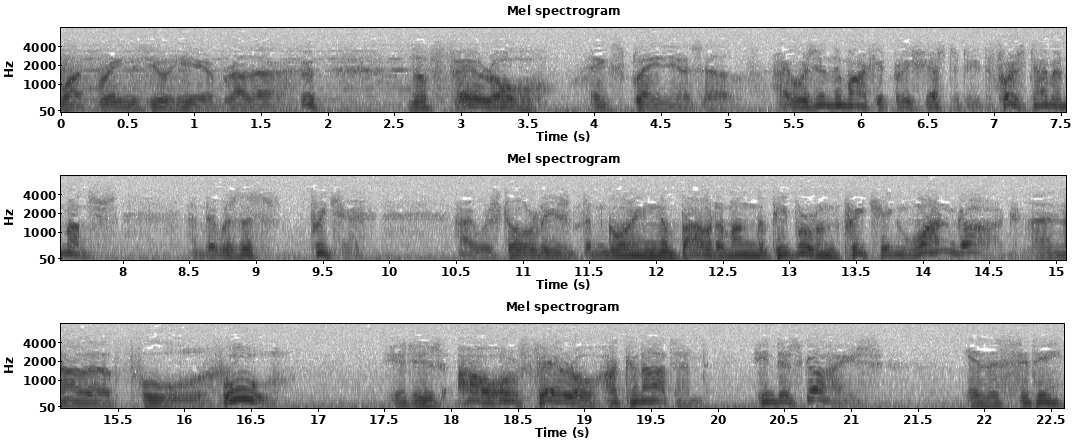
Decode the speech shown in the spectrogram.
What brings you here, brother? the Pharaoh. Explain yourself. I was in the marketplace yesterday, the first time in months, and there was this preacher. I was told he's been going about among the people and preaching one God. Another fool. Fool! It is our Pharaoh, Akhenaten, in disguise. In the city?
